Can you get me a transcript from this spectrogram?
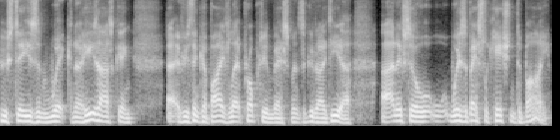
who stays in Wick. Now, he's asking uh, if you think a buy to let property investment is a good idea. Uh, and if so, where's the best location to buy?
